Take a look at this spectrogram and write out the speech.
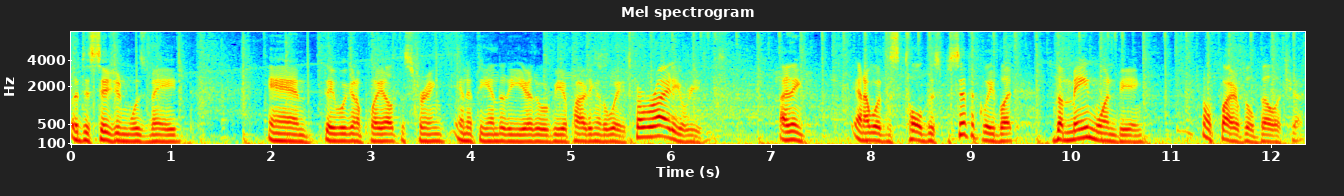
a decision was made and they were going to play out the string. And at the end of the year, there would be a parting of the ways for a variety of reasons. I think, and I wasn't told this specifically, but the main one being don't fire Bill Belichick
